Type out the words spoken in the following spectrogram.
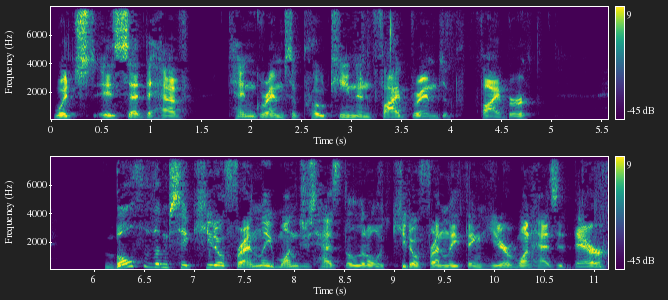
which is said to have 10 grams of protein and 5 grams of fiber. Both of them say keto friendly. One just has the little keto friendly thing here, one has it there.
